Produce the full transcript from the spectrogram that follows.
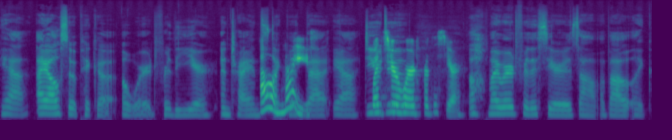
yeah, I also pick a, a word for the year and try and oh, stick nice. with that. Yeah. Do you What's do, your word for this year? Oh, my word for this year is um, about like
